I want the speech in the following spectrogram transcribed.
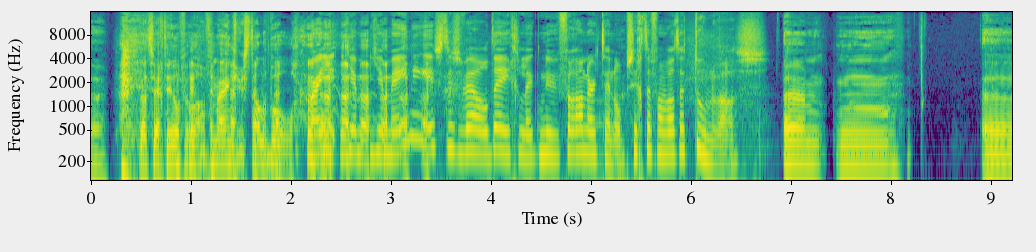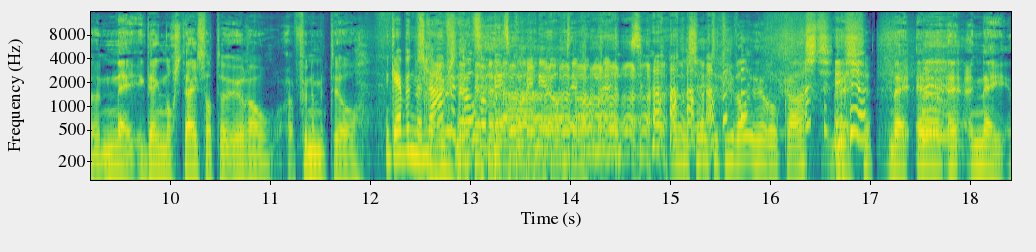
dat zegt heel veel over mijn kristallenbol. Maar je, je, je mening is dus wel degelijk nu veranderd ten opzichte van wat het toen was. Um, mm, uh, nee, ik denk nog steeds dat de euro fundamenteel. Ik heb het met name over Bitcoin nu op dit. Anders heet het hier wel Eurocast. Dus. Nee, uh, uh, nee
